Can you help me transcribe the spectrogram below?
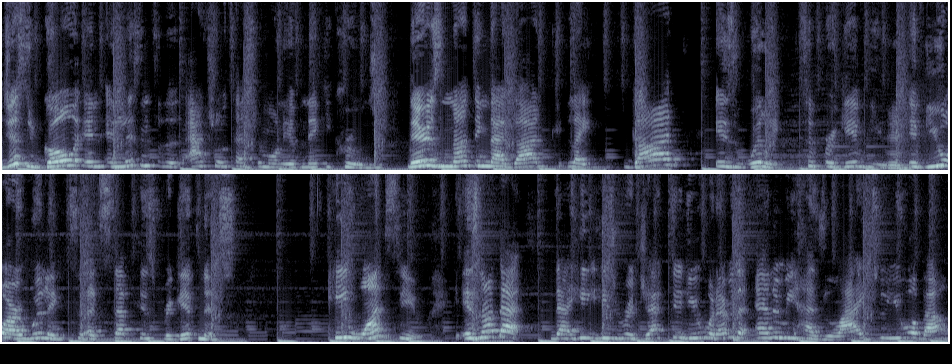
just go and, and listen to the actual testimony of Nicky Cruz. There is nothing that God like God is willing to forgive you. Mm. if you are willing to accept his forgiveness he wants you. It's not that that he, he's rejected you whatever the enemy has lied to you about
